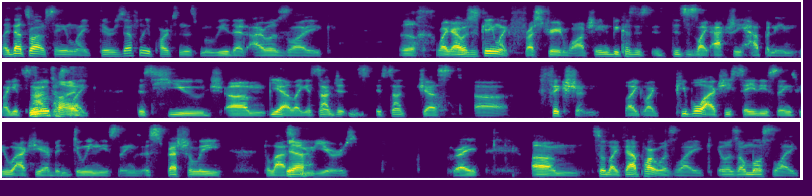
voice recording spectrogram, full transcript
like that's what I was saying. Like there's definitely parts in this movie that I was like, ugh, like I was just getting like frustrated watching because it's, it, this is like actually happening. Like it's Real not just time. like this huge, um, yeah, like it's not just it's not just uh fiction. Like like people actually say these things. People actually have been doing these things, especially the last Yeah. few years, right? Um, so like that part was like it was almost like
